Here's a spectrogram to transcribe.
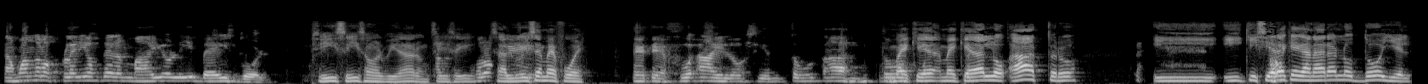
Están jugando los playoffs del Major League Baseball. Sí, sí, se me olvidaron. Sí, sí. San Luis se me fue. Se te fue, ay, lo siento tanto. Me, queda, me quedan los Astros y, y quisiera que ganaran los Dodgers,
